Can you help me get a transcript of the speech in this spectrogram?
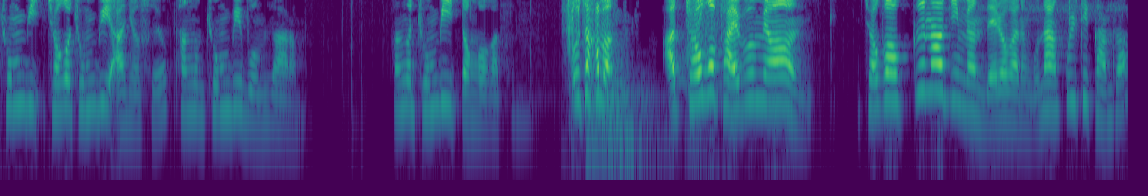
좀비 저거 좀비 아니었어요? 방금 좀비 본 사람. 방금 좀비 있던 것 같은데. 어 잠깐만. 아 저거 밟으면 저거 끊어지면 내려가는구나. 꿀팁 감사.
